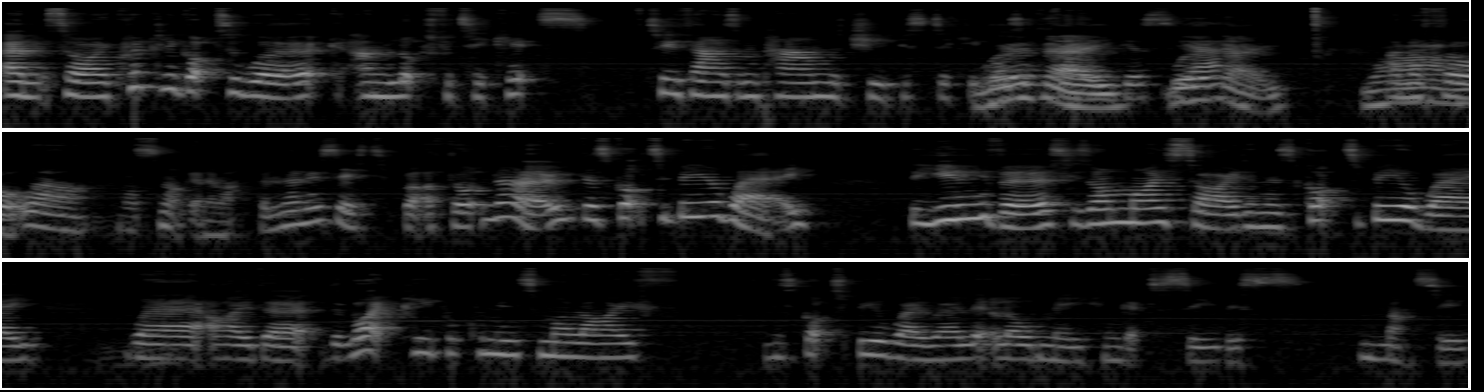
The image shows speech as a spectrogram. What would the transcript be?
Um, so I quickly got to work and looked for tickets. Two thousand pound, the cheapest ticket was Were in they? Vegas. Were yeah. they? Wow. And I thought, well, that's not going to happen then, is it? But I thought, no, there's got to be a way. The universe is on my side, and there's got to be a way where either the right people come into my life, there's got to be a way where little old me can get to see this massive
